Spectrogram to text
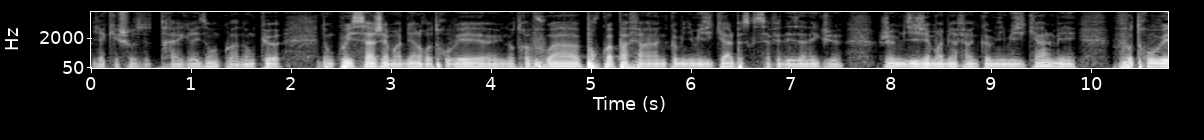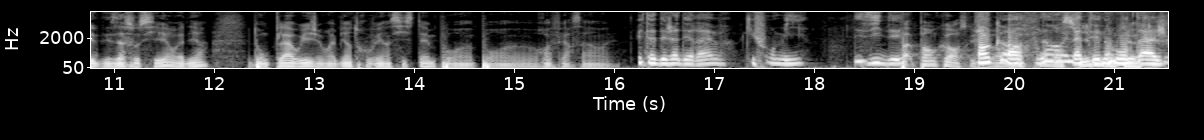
il y a quelque chose de très grisant. Quoi. Donc, euh, donc oui, ça, j'aimerais bien le retrouver une autre fois. Pourquoi pas faire une comédie musicale? Parce que ça fait des années que je, je me dis j'aimerais bien faire une comédie musicale, mais faut trouver des associés, on va dire. Donc là, oui, j'aimerais bien trouver un système pour, euh, pour euh, refaire ça. ouais. Et t'as déjà des rêves qui fourmillent, des idées? Pas, pas encore, parce que Pas je suis encore. Non, dans là t'es dans le euh, montage.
